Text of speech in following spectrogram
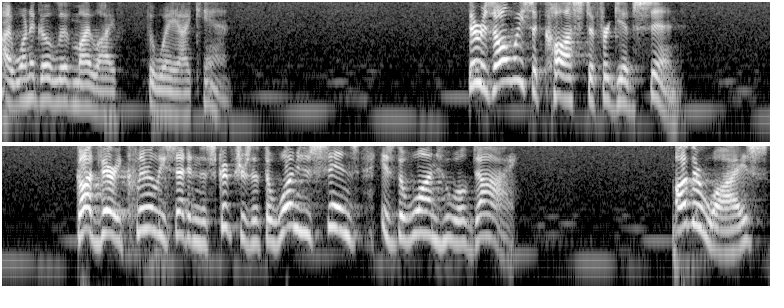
I want to go live my life the way I can. There is always a cost to forgive sin. God very clearly said in the scriptures that the one who sins is the one who will die. Otherwise,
